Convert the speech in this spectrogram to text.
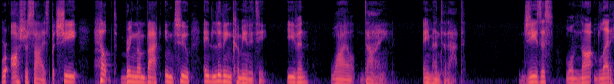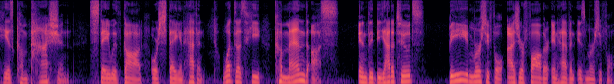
were ostracized, but she helped bring them back into a living community, even while dying. Amen to that. Jesus will not let his compassion stay with God or stay in heaven. What does he command us in the Beatitudes? Be merciful as your Father in heaven is merciful.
